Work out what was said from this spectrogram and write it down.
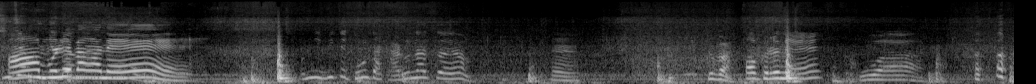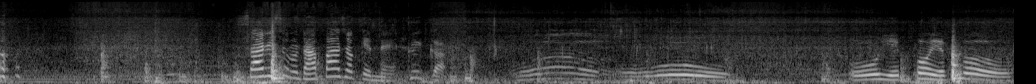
진짜 아, 물레방 물레방아네. 언니 밑에 돌 다 가루났어요. 응. 줘봐. 어, 그러네. 우와. 쌀 있으면 다 빠졌겠네. 그니까. 오. 오. 오, 예뻐, 예뻐.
